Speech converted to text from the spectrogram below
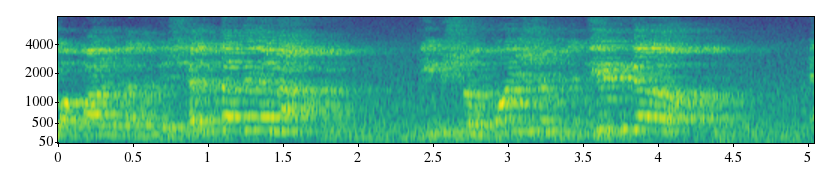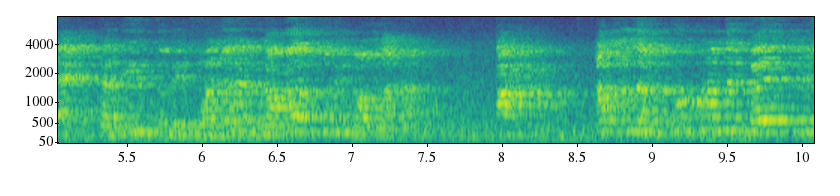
কপালটা তুমি সেদ্ধা দিলে না, তিনশো পঁয়ষট্টি দিন গেল। একটা দিন তুমি ফজরের নামাজ তুমি না। আল্লাহর তুমি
